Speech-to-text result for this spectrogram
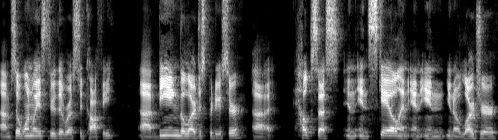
Um, so one way is through the roasted coffee. Uh, being the largest producer uh, helps us in, in scale and, and in you know larger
